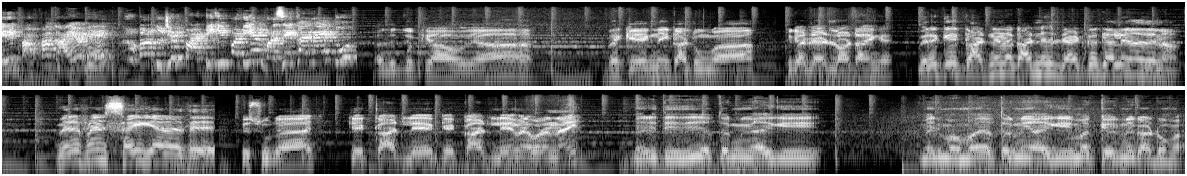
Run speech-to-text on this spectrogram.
तेरे पापा गायब है और तुझे पार्टी की पड़ी है मज़े कर रहा है तू? अरे तो क्या हो गया? मैं केक नहीं काटूँगा। तो क्या डैड लौट आएँगे? मेरे केक काटने ना काटने से डैड का क्या लेना देना? मेरे फ्रेंड सही कह रहे थे कि सूरज केक काट ले केक काट ले। मैंने बोला नहीं मेरी दीदी अब तक नहीं आएगी। मेरी मम्मा अब तक नहीं आएगी। मैं केक नहीं काटूँगा।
